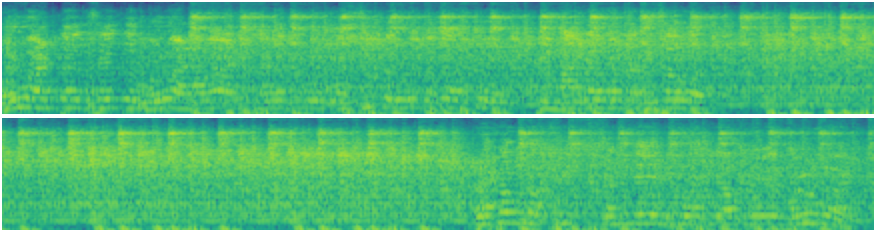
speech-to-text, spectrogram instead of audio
वळू आणता असेल तर वळू आणावा आणि सर्वात महत्त्वाचं शुद्ध वळू कसं असतो ते मान्यवरांना दिसावं. प्रथम बक्षीस संजय विठोबाजी अवठळे वळूगड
